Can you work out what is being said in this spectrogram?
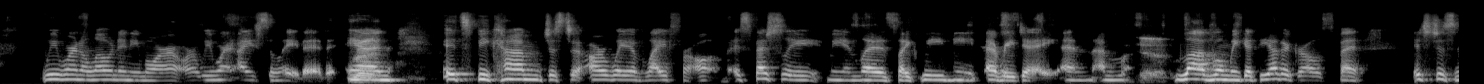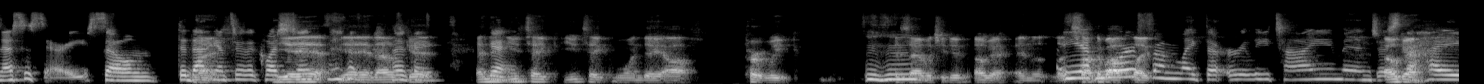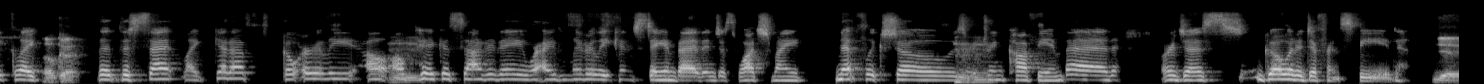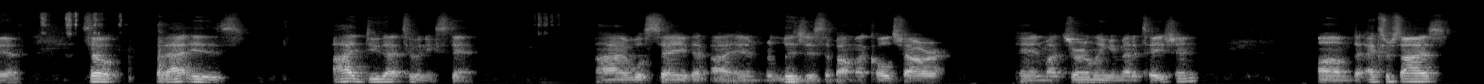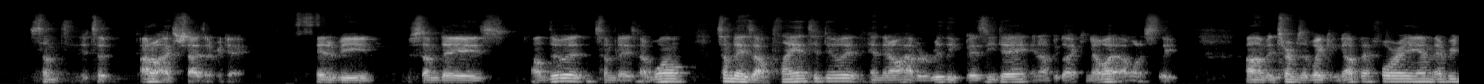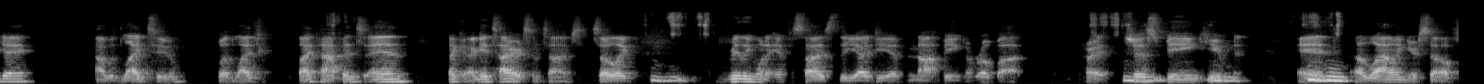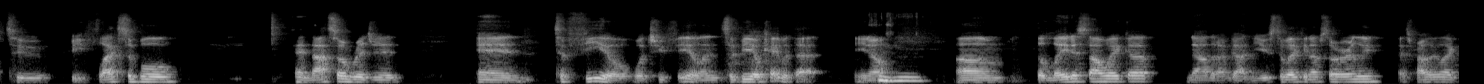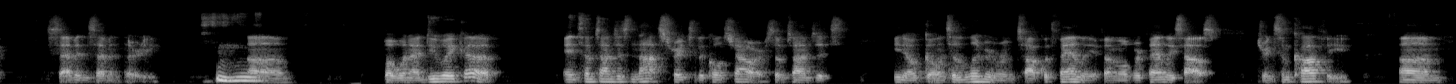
we weren't alone anymore or we weren't isolated. And it's become just our way of life for all, especially me and Liz. Like we meet every day, and I'm Yeah. love when we get the other girls, but it's just necessary. So, um, did that Nice. answer the question? Yeah, yeah, yeah, that was Okay. good. And then you take you take one day off per week. Mhm. Is that what you do? Okay, and let's yeah, talk more like from like the early time and just Okay. the hike, like okay, the the set like get up go early i'll i'll Mhm. pick a saturday where i literally can stay in bed and just watch my netflix shows or Mhm. drink coffee in bed or just go at a different speed yeah, yeah. So that is, I do that to an extent. I will say that I am religious about my cold shower and my journaling and meditation. Um, the exercise, some it's a I don't exercise every day. It'll be some days I'll do it, some days I won't. Some days I'll plan to do it, and then I'll have a really busy day, and I'll be like, you know what, I want to sleep. Um, in terms of waking up at 4 a.m. every day, I would like to, but life life happens, and like I get tired sometimes. So like really want to emphasize the idea of not being a robot, right? Just being human and allowing yourself to be flexible and not so rigid and to feel what you feel and to be okay with that, you know? Mhm. Um, the latest I'll wake up now that I've gotten used to waking up so early, it's probably like 7, 7.30. Mhm. Um, but when I do wake up, and sometimes it's not straight to the cold shower. Sometimes it's, you know, go into the living room, talk with family. If I'm over family's house, drink some coffee, um,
